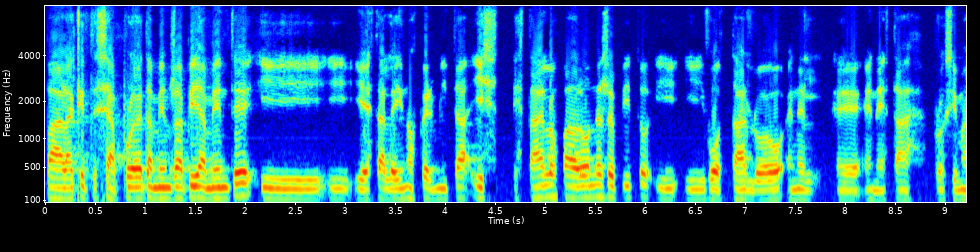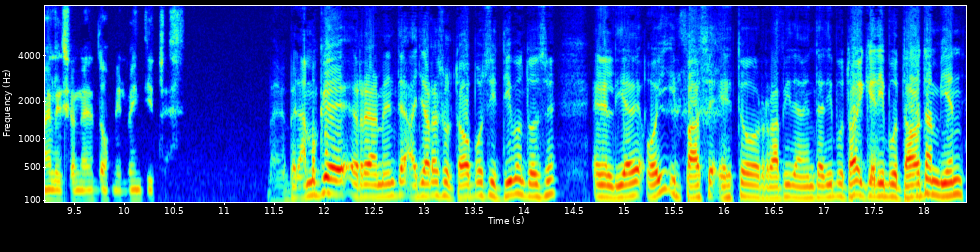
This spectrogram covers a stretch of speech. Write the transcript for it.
para que se apruebe también rápidamente y, esta ley nos permita y estar en los padrones, repito, y, votar luego en, el, eh, en estas próximas elecciones de 2023. Bueno, esperamos que realmente haya resultado positivo entonces en el día de hoy y pase esto rápidamente a diputado y que el diputado también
